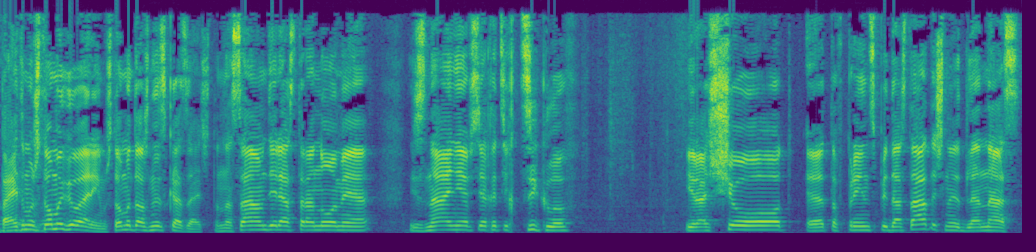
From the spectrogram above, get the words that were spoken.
Поэтому что мы говорим? Что мы должны сказать? Что на самом деле астрономия и знание всех этих циклов и расчет это в принципе достаточная для нас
